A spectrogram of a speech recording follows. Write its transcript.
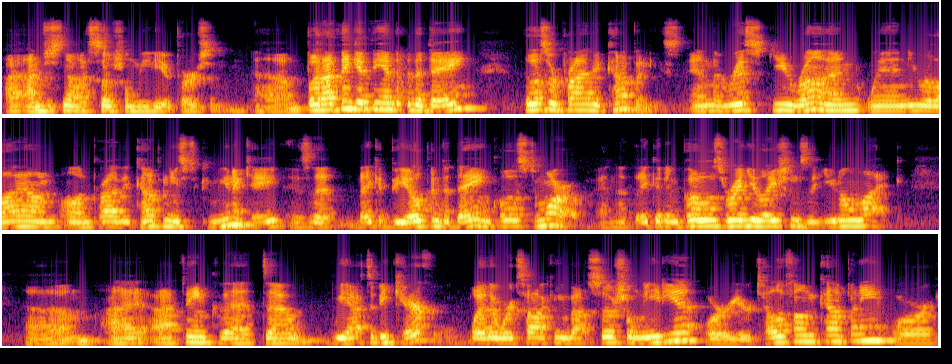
I, am just not a social media person. Um, but I think at the end of the day, those are private companies. And the risk you run when you rely on, on private companies to communicate is that they could be open today and closed tomorrow, and that they could impose regulations that you don't like. Um, I, I, think that uh, we have to be careful whether we're talking about social media or your telephone company or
